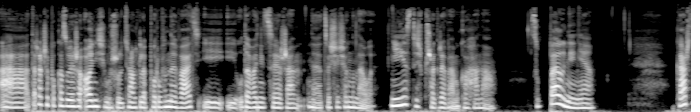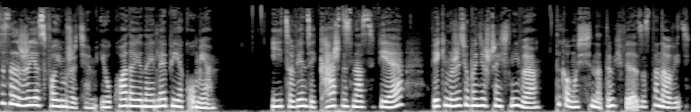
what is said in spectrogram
A to raczej pokazuje, że oni się muszą ciągle porównywać i, i udowadniać sobie, że e, coś osiągnęły. Nie jesteś przegrywem, kochana. Zupełnie nie. Każdy z nas żyje swoim życiem i układa je najlepiej, jak umie. I co więcej, każdy z nas wie, w jakim życiu będzie szczęśliwy, tylko musi się nad tym chwilę zastanowić.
